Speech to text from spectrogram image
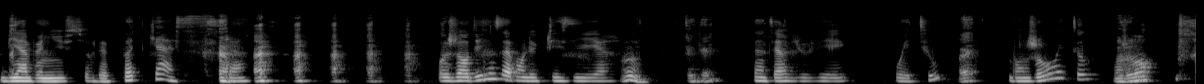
bienvenue sur le podcast. Aujourd'hui, nous avons le plaisir Hmm, d'interviewer Wetu. Ouais. Bonjour Wetu. Bonjour.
